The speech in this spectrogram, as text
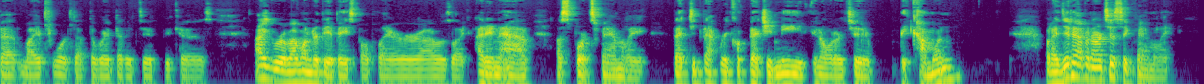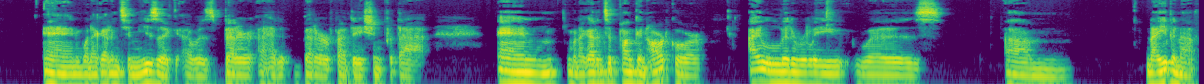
that life worked out the way that it did because I grew up. I wanted to be a baseball player. I was like, I didn't have a sports family that that that you need in order to become one. But I did have an artistic family, and when I got into music, I was better. I had a better foundation for that. And when I got into punk and hardcore, I literally was um, naive enough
